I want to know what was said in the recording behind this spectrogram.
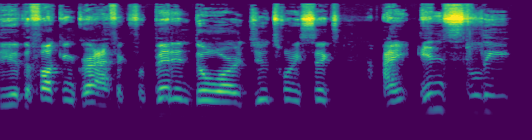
the the fucking graphic, Forbidden Door, June 26th. I instantly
